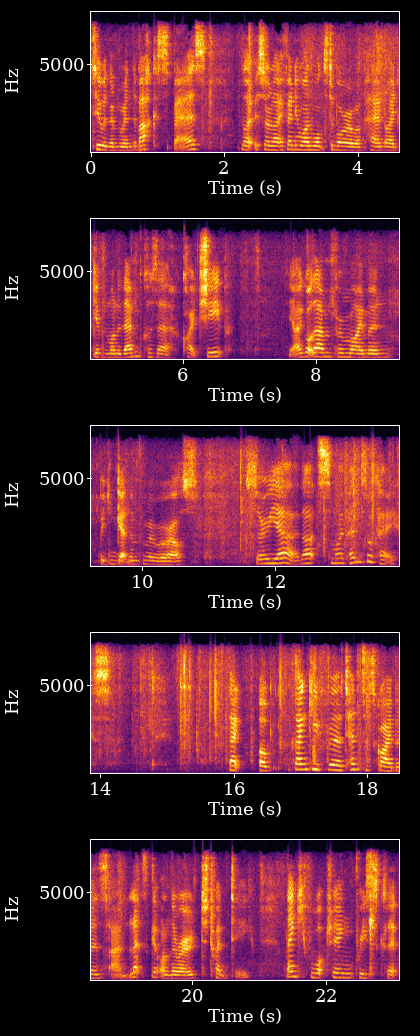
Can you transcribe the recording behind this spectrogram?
two of them are in the back as spares. Like so, like if anyone wants to borrow a pen, I'd give them one of them because they're quite cheap. Yeah, I got them from Ryman, but you can get them from everywhere else. So yeah, that's my pencil case. Thank oh, thank you for 10 subscribers, and let's get on the road to 20. Thank you for watching. Please click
